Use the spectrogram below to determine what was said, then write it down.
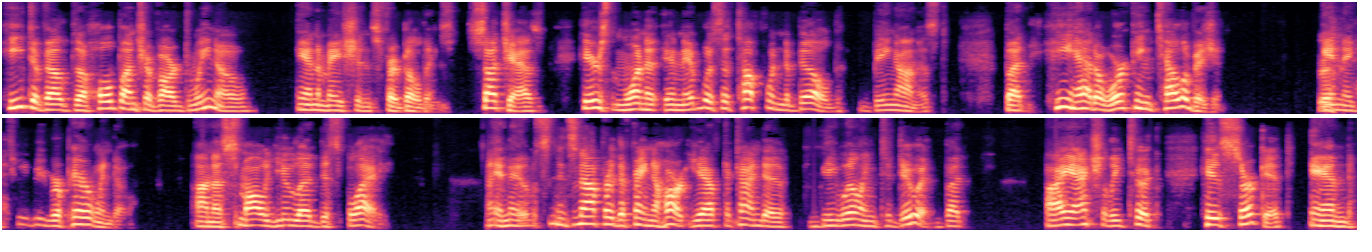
He developed a whole bunch of Arduino animations for buildings, such as here's one, and it was a tough one to build, being honest, but he had a working television in a TV repair window on a small OLED display. And it was, it's not for the faint of heart. You have to kind of be willing to do it. But I actually took his circuit and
